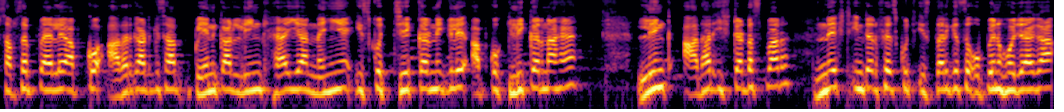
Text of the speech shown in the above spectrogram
सबसे पहले आपको आधार कार्ड के साथ पैन कार्ड लिंक है या नहीं है, इसको चेक करने के लिए आपको क्लिक करना है। लिंक आधार स्टेटस पर। नेक्स्ट इंटरफेस कुछ इस तरीके से ओपन हो जाएगा।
